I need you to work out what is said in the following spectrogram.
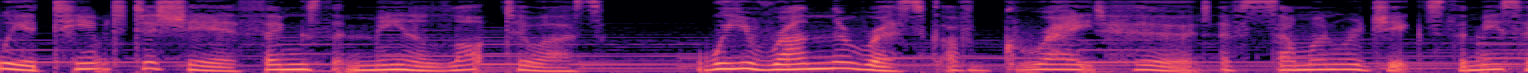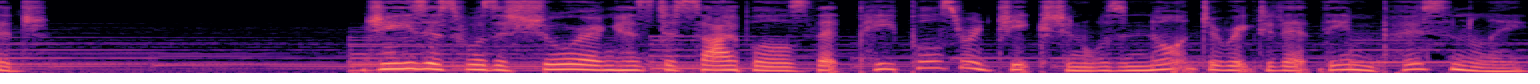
We attempt to share things that mean a lot to us, we run the risk of great hurt if someone rejects the message. Jesus was assuring his disciples that people's rejection was not directed at them personally,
